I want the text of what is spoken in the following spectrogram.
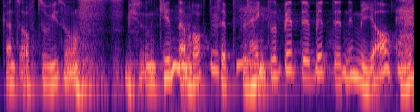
ganz oft so wie so, wie so ein Kind am Rockzipfel hängt, so bitte, bitte, nimm mich auch mit.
